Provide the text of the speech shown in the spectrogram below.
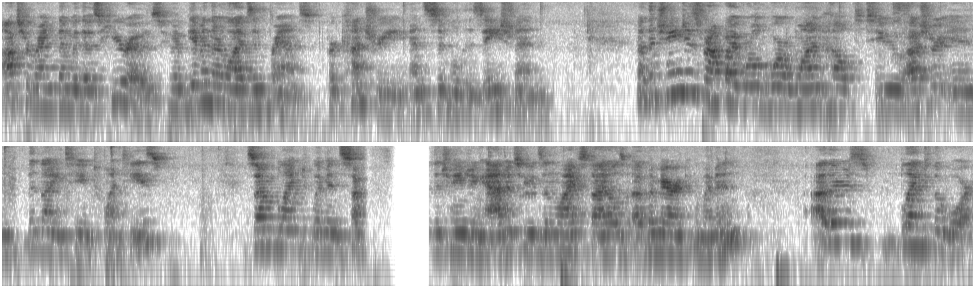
ought to rank them with those heroes who have given their lives in France for country and civilization. Now, the changes wrought by World War I helped to usher in the 1920s. Some blamed women's suffrage the changing attitudes and lifestyles of American women. Others blamed the war.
